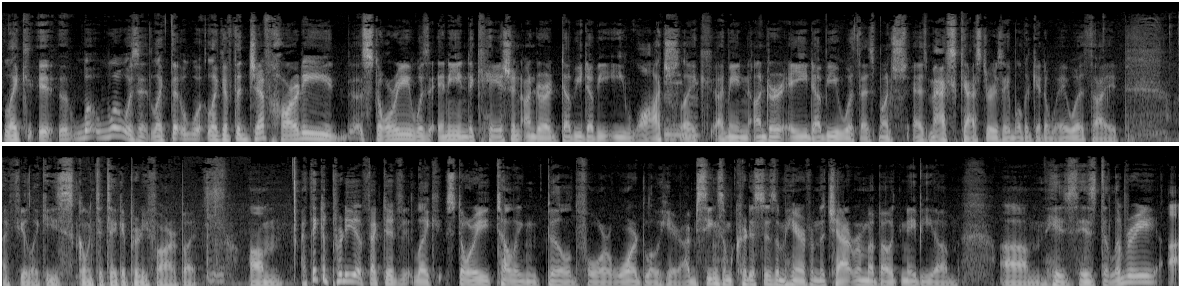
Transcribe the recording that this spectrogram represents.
Like it, what, what was it like? The like if the Jeff Hardy story was any indication under a WWE watch, Mm-hmm. like I mean under AEW with as much as Max Caster is able to get away with, I I feel like he's going to take it pretty far. But um, I think a pretty effective like storytelling build for Wardlow here. I'm seeing some criticism here from the chat room about maybe um um his his delivery. I,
